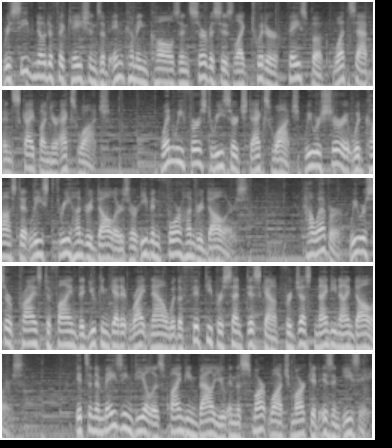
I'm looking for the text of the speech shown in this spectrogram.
Receive notifications of incoming calls and services like Twitter, Facebook, WhatsApp and Skype on your X Watch. When we first researched X Watch, we were sure it would cost at least $300 or even $400. However, we were surprised to find that you can get it right now with a 50% discount for just $99. It's an amazing deal as finding value in the smartwatch market isn't easy.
